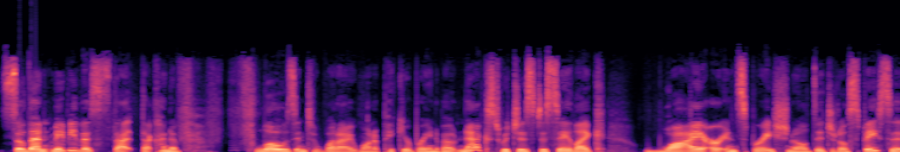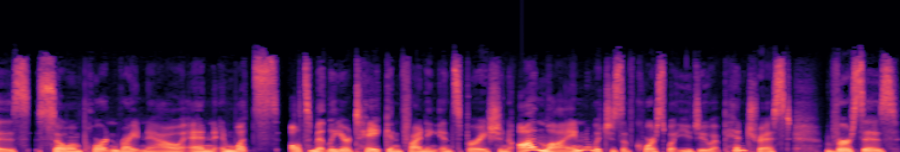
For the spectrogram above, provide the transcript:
So then maybe this that that kind of flows into what I want to pick your brain about next, which is to say, like, why are inspirational digital spaces so important right now? And and what's ultimately your take in finding inspiration online which is of course what you do at Pinterest versus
